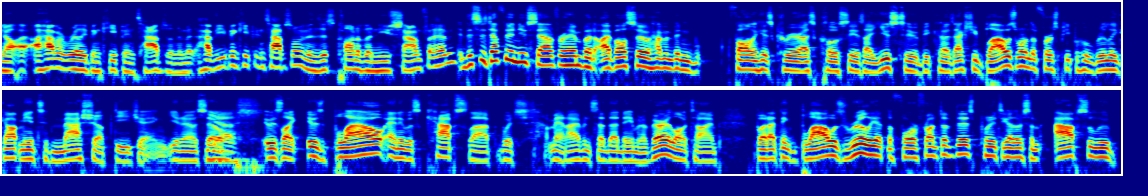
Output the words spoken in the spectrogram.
you know, I, I haven't really been keeping tabs on him. Have you been keeping tabs on him? Is this kind of a new sound for him? This is definitely a new sound for him, but I've also haven't been following his career as closely as I used to because actually 3LAU was one of the first people who really got me into mashup DJing, you know. So Yes. it was like it was 3LAU and it was Cap Slap, which man, I haven't said that name in a very long time, but I think 3LAU was really at the forefront of this, putting together some absolute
